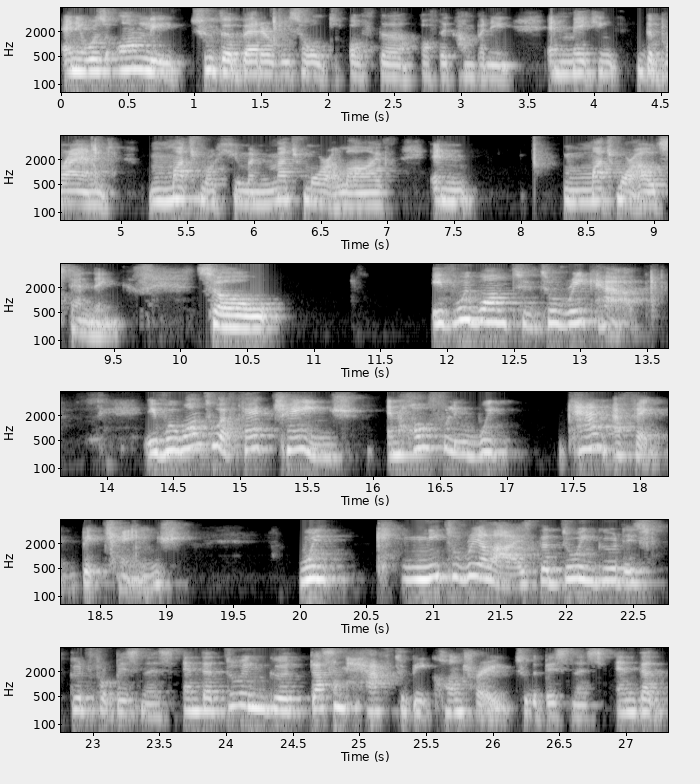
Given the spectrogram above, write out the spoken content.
And it was only to the better result of the of the company and making the brand much more human, much more alive, and much more outstanding. So if we want to, to recap, if we want to affect change, and hopefully we can affect big change, we need to realize that doing good is good for business and that doing good doesn't have to be contrary to the business and that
